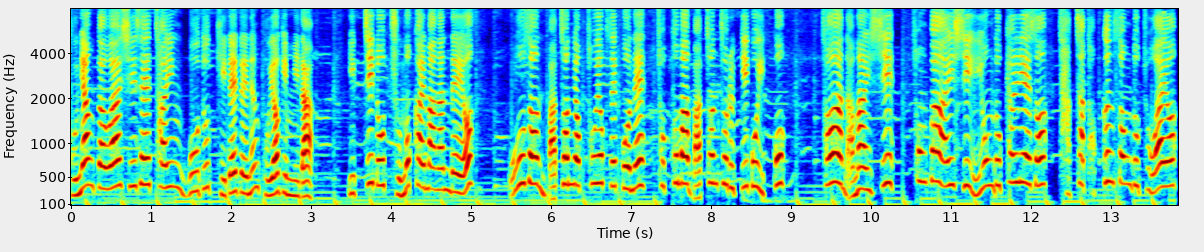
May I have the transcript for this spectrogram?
분양가와 시세 차익 모두 기대되는 구역입니다. 입지도 주목할 만한데요. 5호선 마천역 초역세권에 초품화 마천초를 끼고 있고 서안 남아IC, 송파 IC 이용도 편리해서 자차 접근성도 좋아요.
